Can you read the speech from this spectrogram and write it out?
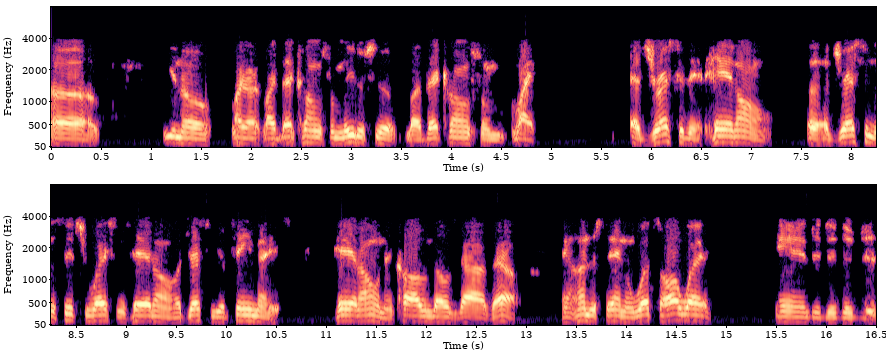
Uh, you know, like like that comes from leadership. Like that comes from like addressing it head on, uh, addressing the situations head on, addressing your teammates head on, and calling those guys out and understanding what's our way and do, do, do,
